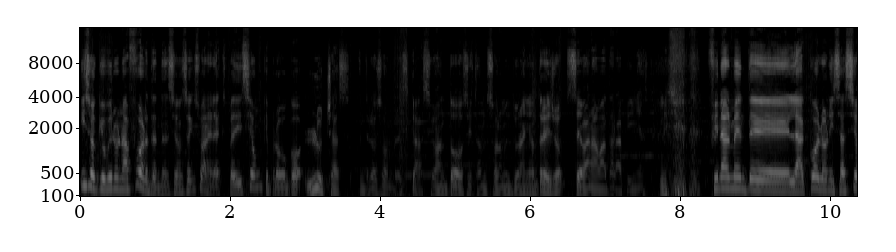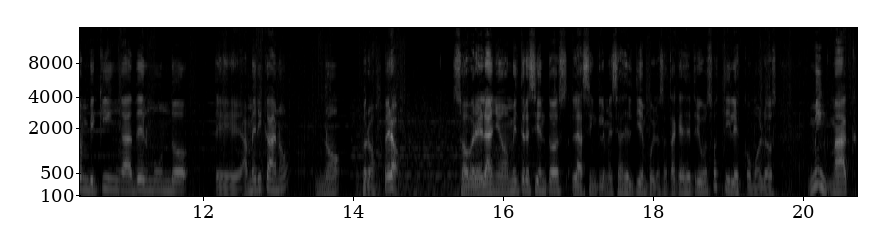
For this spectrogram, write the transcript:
hizo que hubiera una fuerte tensión sexual en la expedición que provocó luchas entre los hombres. Claro, si van todos y están solamente un año entre ellos, se van a matar a piñas. Finalmente, la colonización vikinga del mundo eh, americano no prosperó. Sobre el año 1300, las inclemencias del tiempo y los ataques de tribus hostiles como los Mi'kmaq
